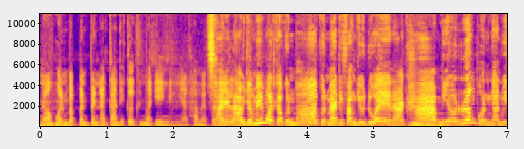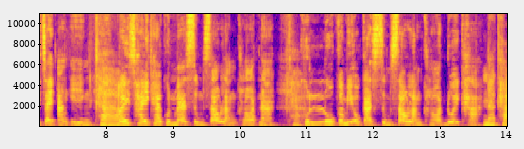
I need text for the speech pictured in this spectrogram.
เนาะเหมือนแบบมันเป็นอาการที่เกิดขึ้นมาเองอย่างเงี้ยค่ะแม่ปลาใช่แล้วยังไม่หมดค่ะคุณพ่อคุณแม่ที่ฟังอยู่ด้วยนะคะอืมมีเรื่องผลงานวิจัยอ้างอิงค่ะไม่ใช่แค่คุณแม่ซึมเศร้าหลังคลอดนะค่ะคุณลูกก็มีโอกาสซึมเศร้าหลังคลอดด้วยค่ะนะคะ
